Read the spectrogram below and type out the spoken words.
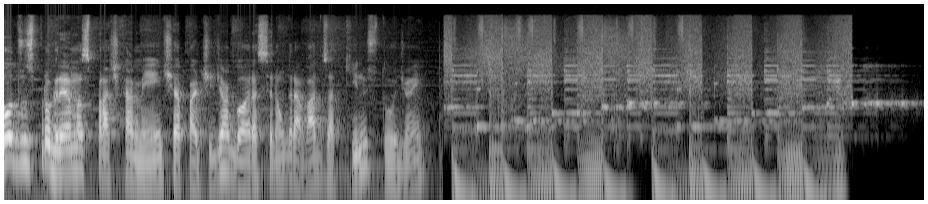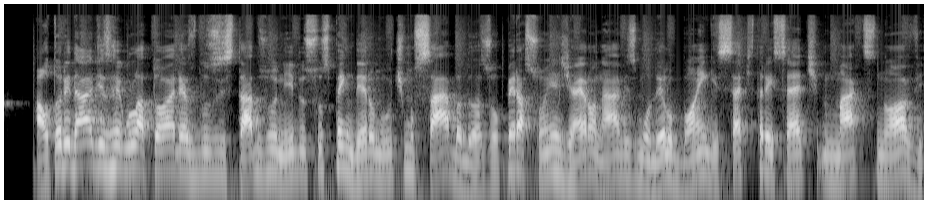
Todos os programas, praticamente, a partir de agora, serão gravados aqui no estúdio, hein? Autoridades regulatórias dos Estados Unidos suspenderam no último sábado as operações de aeronaves modelo Boeing 737 MAX 9.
